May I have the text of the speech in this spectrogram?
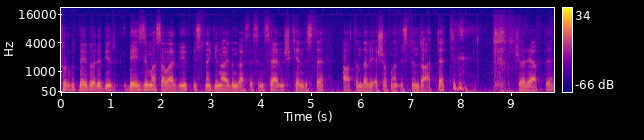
Turgut Bey böyle bir beyzi masa var büyük. Üstüne Günaydın gazetesini sermiş. Kendisi de altında bir eşofman üstünde atlet. Şöyle yaptı.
